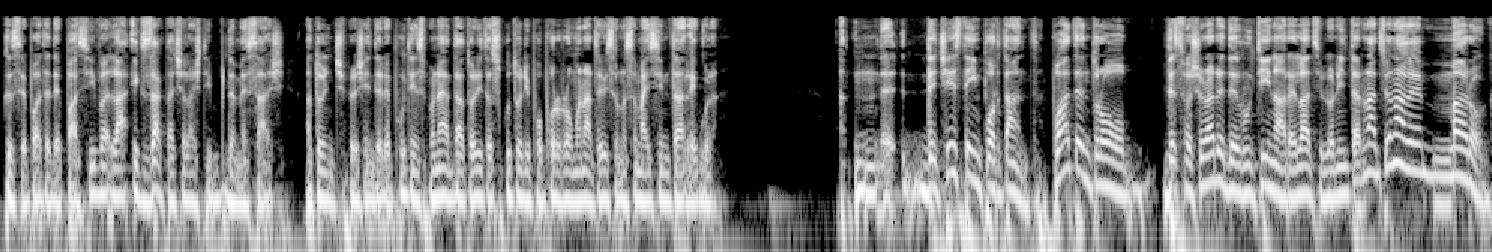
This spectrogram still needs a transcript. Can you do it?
cât se poate de pasivă la exact același tip de mesaj. Atunci președintele Putin spunea, datorită scuturii poporului român ar trebui să nu se mai simtă în regulă. De ce este important? Poate într-o desfășurare de rutină a relațiilor internaționale, mă rog,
